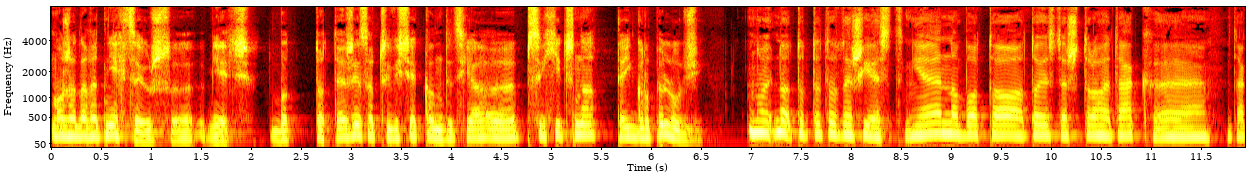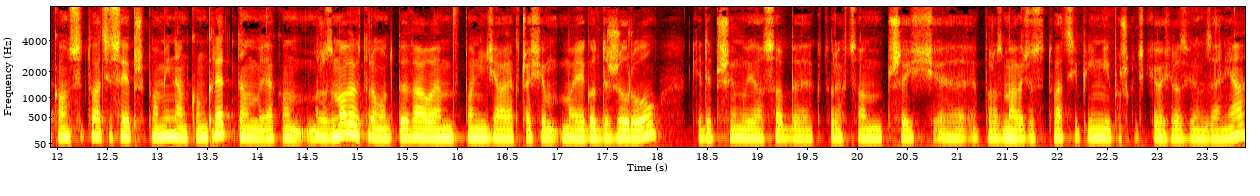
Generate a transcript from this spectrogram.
może nawet nie chcę już e, mieć, bo to też jest oczywiście kondycja e, psychiczna tej grupy ludzi. No, no to, to, to też jest, nie? No bo to, to jest też trochę tak, e, taką sytuację sobie przypominam konkretną, jaką rozmowę, którą odbywałem w poniedziałek w czasie mojego dyżuru, kiedy przyjmuję osoby, które chcą przyjść, e, porozmawiać o sytuacji pilnej i poszukać jakiegoś rozwiązania.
